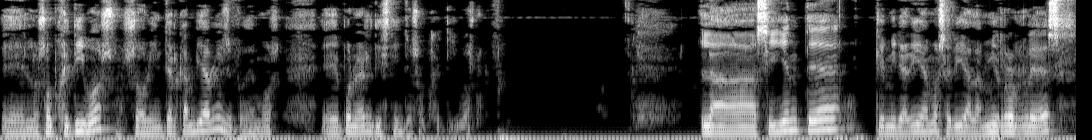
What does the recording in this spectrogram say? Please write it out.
Eh, los objetivos son intercambiables y podemos poner distintos objetivos. La siguiente que miraríamos sería la mirrorless,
